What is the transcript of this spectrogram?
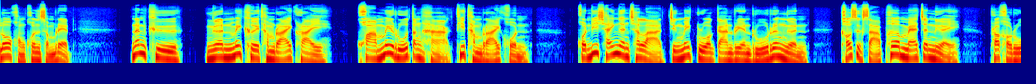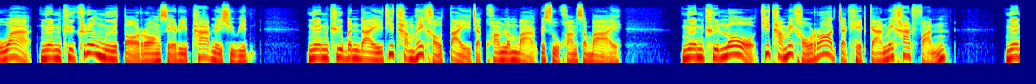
โลกของคนสำเร็จ นั่นคือ เงินไม่เคยทำร้ายใคร ความไม่รู้ต่างหากที่ทำร้ายคน คนที่ใช้เงินฉลาดจึงไม่กลัวการเรียนรู้เรื่องเงิน เขาศึกษาเพิ่มแม้จะเหนื่อย เพราะเขารู้ว่าเงินคือเครื่องมือต่อรองเสรีภาพในชีวิต เงินคือบันไดที่ทำให้เขาไต่จากความลำบากไปสู่ความสบาย เงินคือโล่ที่ทำให้เขารอดจากเหตุการณ์ไม่คาดฝัน เงิน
